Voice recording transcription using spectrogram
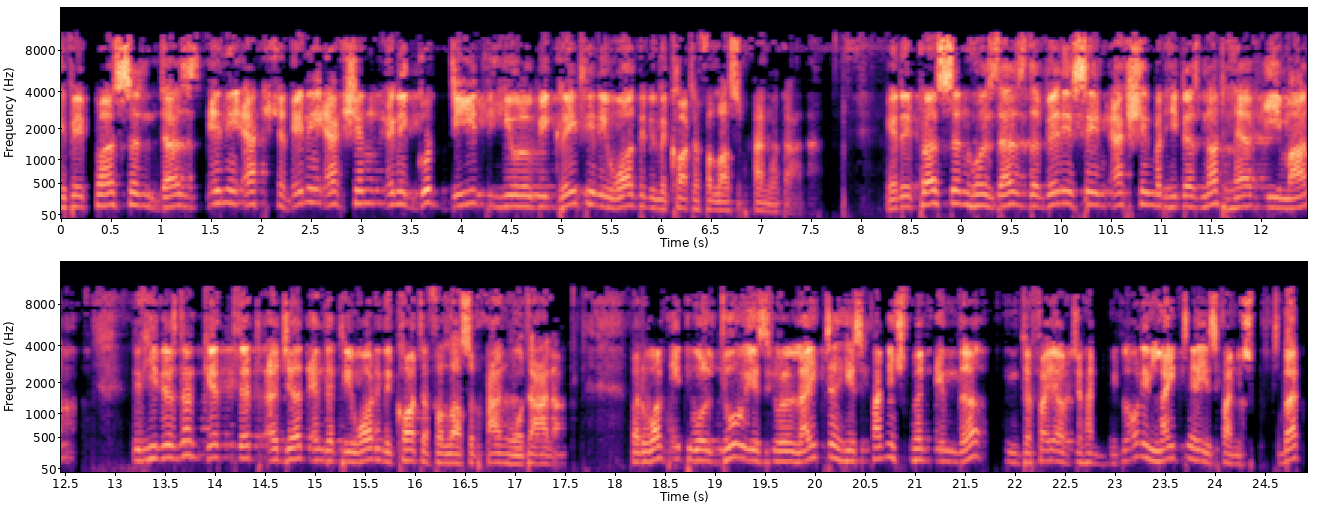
if a person does any action, any action, any good deed, he will be greatly rewarded in the court of Allah subhanahu wa ta'ala. Yet a person who does the very same action but he does not have iman, then he does not get that ajr and that reward in the court of Allah subhanahu wa ta'ala. But what it will do is it will lighter his punishment in the in the fire of Jahannam. It will only lighter his punishment. But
